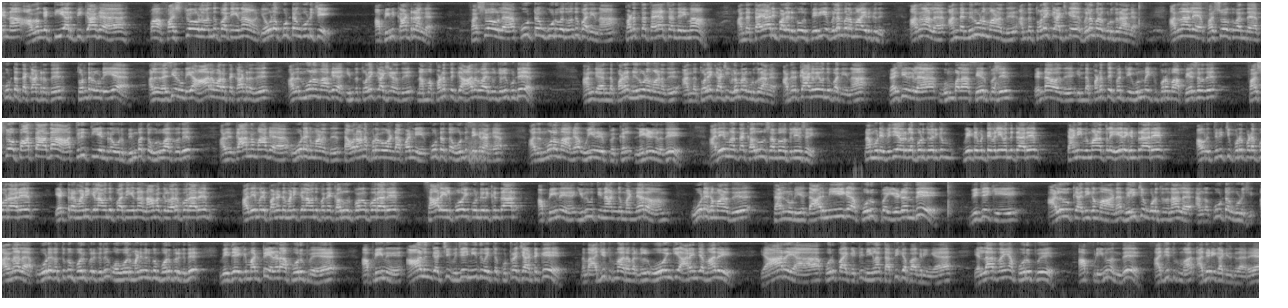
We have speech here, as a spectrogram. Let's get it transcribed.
ஏன்னா அவங்க டிஆர்பிக்காக பா ஃபர்ஸ்ட் ஷோவில் வந்து பார்த்தீங்கன்னா எவ்வளோ கூட்டம் கூடுச்சு அப்படின்னு காட்டுறாங்க. ஃபர்ஸ்ட் ஷோவில் கூட்டம் கூடுவது வந்து பார்த்தீங்கன்னா படத்தை தயாரிச்சா தெரியுமா? அந்த தயாரிப்பாளருக்கு ஒரு பெரிய விளம்பரமாக இருக்குது. அதனால் அந்த நிறுவனமானது அந்த தொலைக்காட்சிக்கு விளம்பரம் கொடுக்குறாங்க. அதனால ஃபர்ஸ்ட் ஷோக்கு வந்த கூட்டத்தை காட்டுறது தொண்டர்களுடைய அல்லது ரசிகருடைய ஆரவாரத்தை காட்டுறது அதன் மூலமாக இந்த தொலைக்காட்சியானது நம்ம படத்துக்கு ஆதரவாக இருக்குன்னு சொல்லிவிட்டு அங்கே அந்த பட நிறுவனமானது அந்த தொலைக்காட்சிக்கு விளம்பரம் கொடுக்குறாங்க. அதற்காகவே வந்து பார்த்தீங்கன்னா ரசிகர்களை கும்பலாக சேர்ப்பது ரெண்டாவது இந்த படத்தை பற்றி உண்மைக்கு புறம்பாக பேசுறது ஃபர்ஸ்டோ பார்த்தா தான் திருப்தி என்ற ஒரு பிம்பத்தை உருவாக்குவது. அதன் காரணமாக ஊடகமானது தவறான புறபகண்டா பண்ணி கூட்டத்தை ஒன்று சேர்க்கிறாங்க. அதன் மூலமாக உயிரிழப்புகள் நிகழ்கிறது. அதே மாதிரி தான் கரூர் சம்பவத்திலையும் சரி. நம்முடைய விஜய் அவர்களை பொறுத்த வரைக்கும் வீட்டை விட்டு வெளியே வந்துட்டாரு. தனி விமானத்தில் ஏறுகின்றாரு. அவர் திருச்சி புறப்பட போறாரு. எட்டரை மணிக்கெல்லாம் வந்து பார்த்தீங்கன்னா நாமக்கல் வர போறாரு அதே மாதிரி பன்னெண்டு மணிக்கெல்லாம் வந்து பார்த்தீங்கன்னா கரூர் போக போறாரு. சாலையில் போய் கொண்டிருக்கின்றார் அப்படின்னு இருபத்தி நான்கு மணி நேரம் ஊடகமானது தன்னுடைய தார்மீக பொறுப்பை இழந்து விஜய்க்கு அளவுக்கு அதிகமான வெளிச்சம் கொடுத்ததுனால அங்க கூட்டம் கூடுச்சு. அதனால ஊடகத்துக்கும் பொறுப்பு இருக்குது ஒவ்வொரு மனிதனுக்கும் பொறுப்பு இருக்குது. விஜய்க்கு மட்டும் என்னடா பொறுப்பு அப்படின்னு ஆளுங்கட்சி விஜய் மீது வைத்த குற்றச்சாட்டுக்கு நம்ம அஜித்குமார் அவர்கள் ஓங்கி அரைஞ்ச மாதிரி யாரையா பொறுப்பாக்கிட்டு நீங்களாம் தப்பிக்க பாக்குறீங்க? எல்லாரும் தான் என் பொறுப்பு? அப்படின்னு வந்து அஜித்குமார் அதிரடி காட்டியிருக்கிறாரு.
